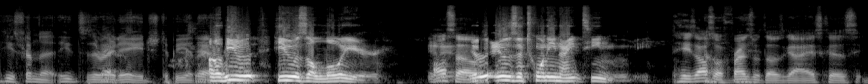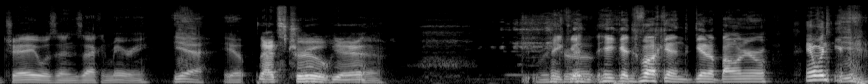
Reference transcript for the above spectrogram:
he's from the he's the right age to be in that. Oh, he was he was a lawyer. in it. Also- it, it was a 2019 movie. He's also oh, friends with those guys because Jay was in Zach and Miri. Yeah. Yep. That's true. Yeah. Yeah. Doing He could he could fucking get a boner. And when you, Yeah.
